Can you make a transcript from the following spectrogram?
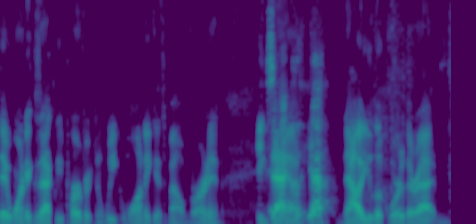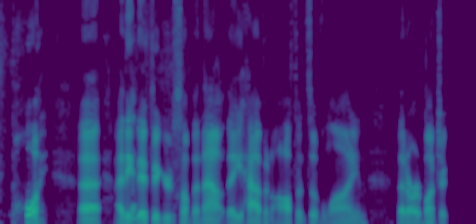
they weren't exactly perfect in week one against Mount Vernon. Exactly. And yeah. Now you look where they're at, and boy, uh, I think they figured something out. They have an offensive line that are a bunch of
